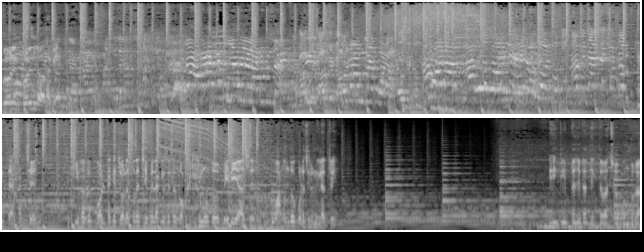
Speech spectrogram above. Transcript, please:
ক্লোরিন ক্লোরিন দেওয়া থাকে দেখাচ্ছে যে কীভাবে বলটাকে জলের তলায় চেপে রাখলে সেটা রকেটের মতো বেরিয়ে আসে। খুব আনন্দও করেছিল নীলাদ্রি। এই ক্লিপটা যেটা দেখতে পাচ্ছ বন্ধুরা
